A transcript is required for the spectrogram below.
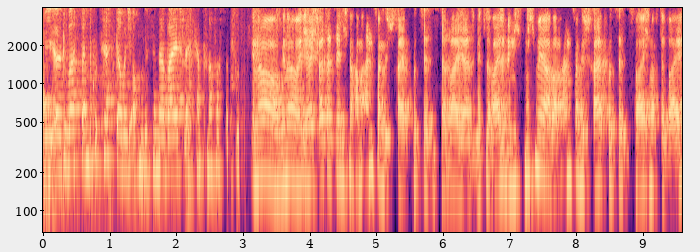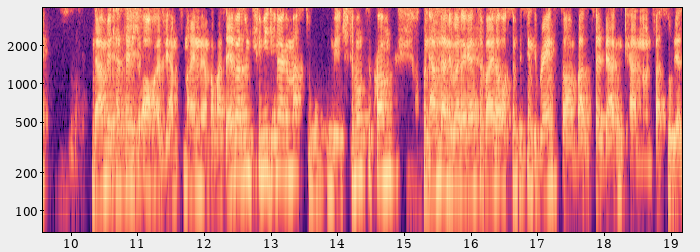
wie, äh, du warst beim Prozess, glaube ich, auch ein bisschen dabei. Vielleicht kannst du noch was dazu sagen. Genau, genau. Ja, ich war tatsächlich noch am Anfang des Schreibprozesses dabei. Also mittlerweile bin ich es nicht mehr, aber am Anfang des Schreibprozesses war ich noch dabei. Und da haben wir tatsächlich auch, also wir haben zum einen einfach mal selber so ein Krimi-Dinner gemacht, um irgendwie in Stimmung zu kommen und haben dann über eine ganze Weile auch so ein bisschen gebrainstormt, was es halt werden kann und was so der,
